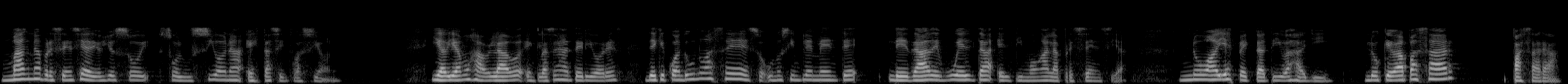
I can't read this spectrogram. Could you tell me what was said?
magna presencia de Dios yo soy, soluciona esta situación. Y habíamos hablado en clases anteriores de que cuando uno hace eso, uno simplemente le da de vuelta el timón a la presencia. No hay expectativas allí. Lo que va a pasar, pasará.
